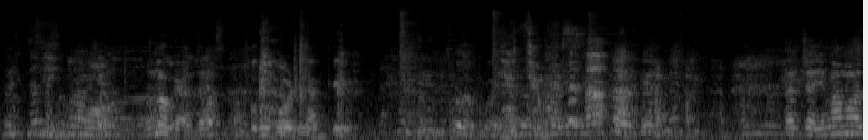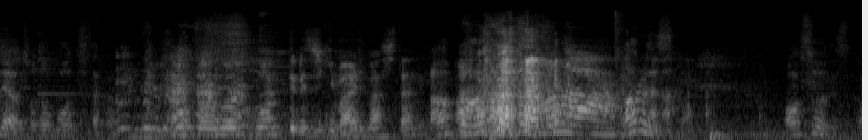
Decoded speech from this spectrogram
うまくやってますか？滞りなくやってますあじゃあ今までは滞ってたから。滞ってる時期もありましたね。あああるんですか？あそうですか。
